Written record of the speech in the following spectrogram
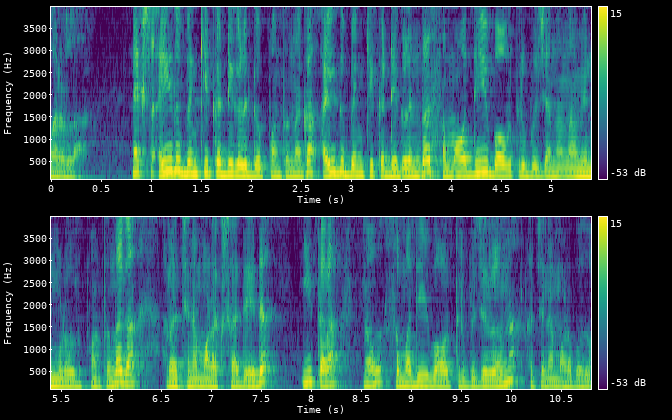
ಬರಲ್ಲ. ನೆಕ್ಸ್ಟ್ ಐದು ಬೆಂಕಿ ಕಡ್ಡಿಗಳಿದ್ದಪ್ಪ ಅಂತಂದಾಗ ಐದು ಬೆಂಕಿ ಕಡ್ಡಿಗಳಿಂದ ಸಮಾಧಿ ಬಾಹು ತ್ರಿಭುಜನ ನಾವೇನು ಮಾಡೋದಪ್ಪ ಅಂತಂದಾಗ ರಚನೆ ಮಾಡೋಕ್ಕೆ ಸಾಧ್ಯ ಇದೆ. ಈ ಥರ ನಾವು ಸಮದ್ವಿ ಬಾಹು ತ್ರಿಭುಜಗಳನ್ನು ರಚನೆ ಮಾಡ್ಬೋದು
